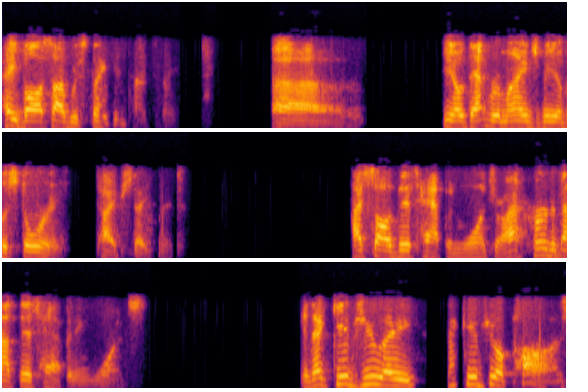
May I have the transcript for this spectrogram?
"Hey boss, I was thinking" type thing. Uh, you know, that reminds me of a story type statement. I saw this happen once, or I heard about this happening once. And that gives you a that gives you a pause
